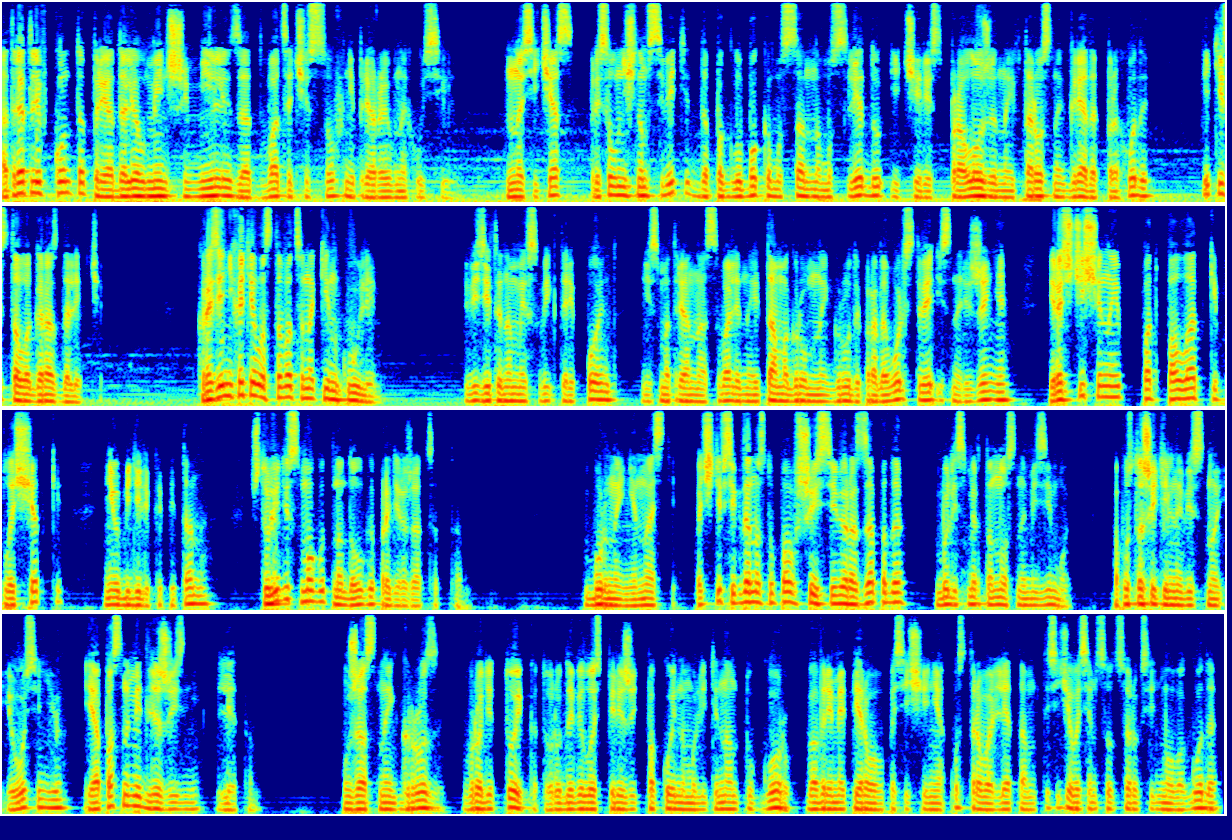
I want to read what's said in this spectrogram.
отряд Левконта преодолел меньше мили за 20 часов непрерывных усилий. Но сейчас, при солнечном свете, да по глубокому санному следу и через проложенные в торосных грядах проходы, идти стало гораздо легче. Кразе не хотел оставаться на Кингуле, Визиты на мыс Виктори-Пойнт, несмотря на сваленные там огромные груды продовольствия и снаряжения и расчищенные под палатки площадки, не убедили капитана, что люди смогут надолго продержаться там. Бурные ненасти, почти всегда наступавшие с северо-запада, были смертоносными зимой, опустошительной весной и осенью и опасными для жизни летом. Ужасные грозы, вроде той, которую довелось пережить покойному лейтенанту Гору во время первого посещения острова летом 1847 года,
